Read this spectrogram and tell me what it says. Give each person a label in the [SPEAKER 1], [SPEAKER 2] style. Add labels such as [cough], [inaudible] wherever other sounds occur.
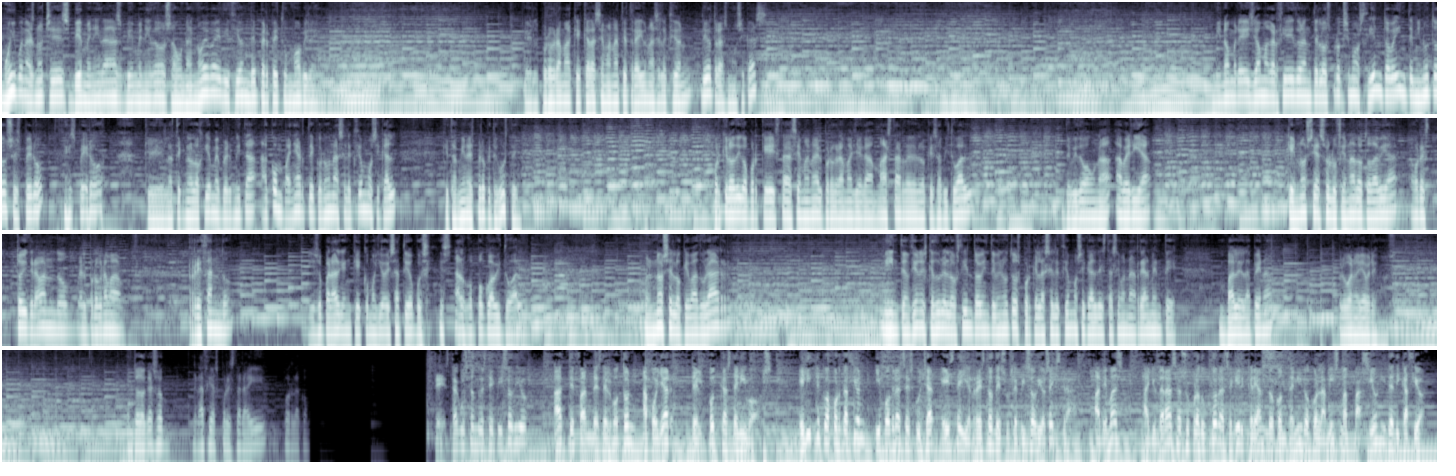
[SPEAKER 1] Muy buenas noches, bienvenidas, bienvenidos a una nueva edición de Perpetuum Mobile. El programa que cada semana te trae una selección de otras músicas. Mi nombre es Jaume García y durante los próximos 120 minutos espero, [laughs] espero que la tecnología me permita acompañarte con una selección musical que también espero que te guste. ¿Por qué lo digo? Porque esta semana el programa llega más tarde de lo que es habitual debido a una avería que no se ha solucionado todavía. Ahora estoy grabando el programa rezando y eso para alguien que como yo es ateo pues [laughs] es algo poco habitual. Pues no sé lo que va a durar. Mi intención es que dure los 120 minutos porque la selección musical de esta semana realmente vale la pena, pero bueno, ya veremos. En todo caso, gracias por estar ahí, por la
[SPEAKER 2] ¿Te está gustando este episodio? Hazte fan desde el botón apoyar del podcast de Nivos. Elige tu aportación y podrás escuchar este y el resto de sus episodios extra. Además, ayudarás a su productor a seguir creando contenido con la misma pasión y dedicación.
